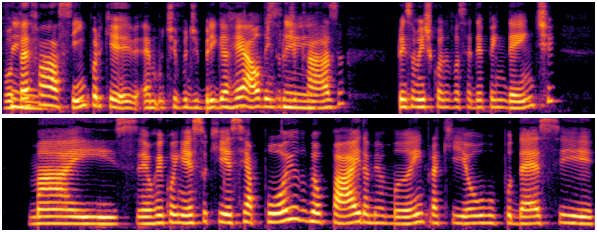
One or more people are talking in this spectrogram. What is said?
Vou até Sim. falar assim, porque é motivo de briga real dentro Sim. de casa, principalmente quando você é dependente. Mas eu reconheço que esse apoio do meu pai da minha mãe para que eu pudesse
